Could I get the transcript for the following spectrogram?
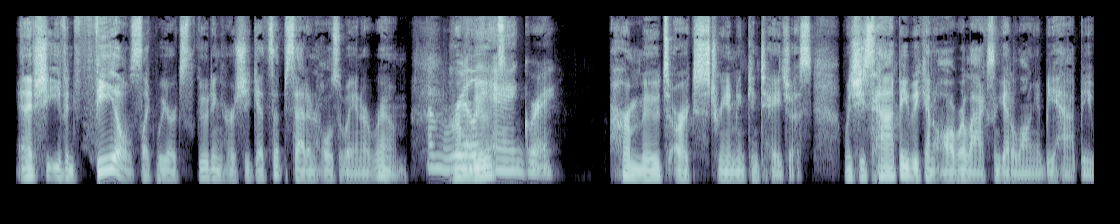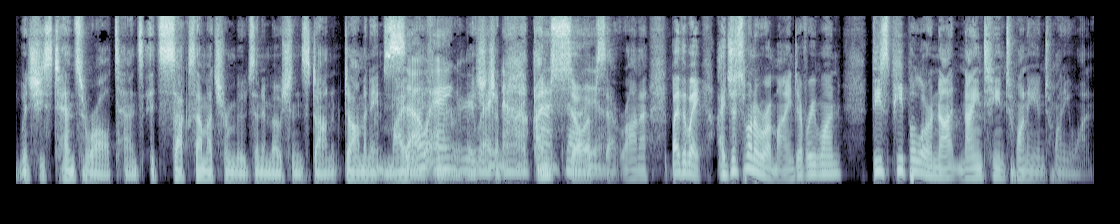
And if she even feels like we are excluding her, she gets upset and holds away in her room I'm Her really moods- angry. Her moods are extreme and contagious. When she's happy, we can all relax and get along and be happy. When she's tense, we're all tense. It sucks how much her moods and emotions dom- dominate I'm my so life. and my angry right I'm so you. upset, Ronna. By the way, I just want to remind everyone these people are not 19, 20, and 21.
